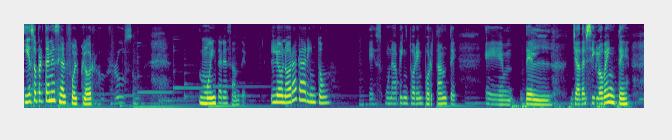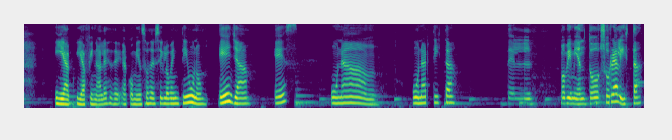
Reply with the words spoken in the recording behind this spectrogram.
Y eso pertenece al folclore ruso. Muy interesante. Leonora Carrington es una pintora importante del, ya del siglo XX y a, finales de, a comienzos del siglo XXI, ella es una, una artista del movimiento surrealista,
